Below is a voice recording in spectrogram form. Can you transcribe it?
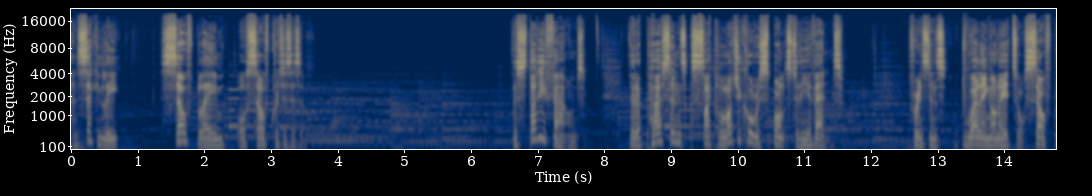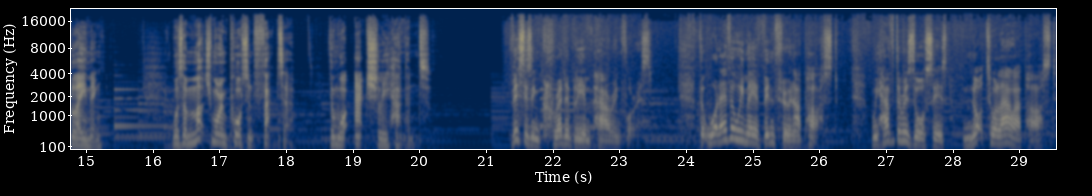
and secondly, self blame or self criticism. The study found that a person's psychological response to the event, for instance, dwelling on it or self blaming, was a much more important factor than what actually happened. This is incredibly empowering for us. That whatever we may have been through in our past, we have the resources not to allow our past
